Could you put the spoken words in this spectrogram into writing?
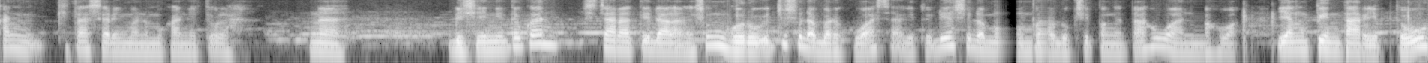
Kan kita sering menemukan itulah. Nah, di sini tuh kan secara tidak langsung guru itu sudah berkuasa gitu. Dia sudah memproduksi pengetahuan bahwa yang pintar itu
